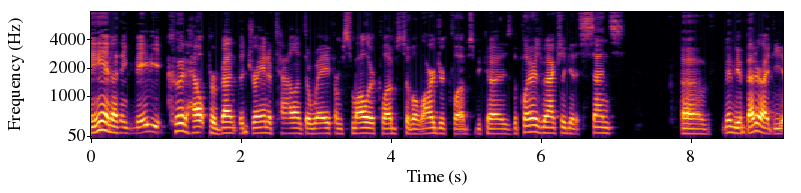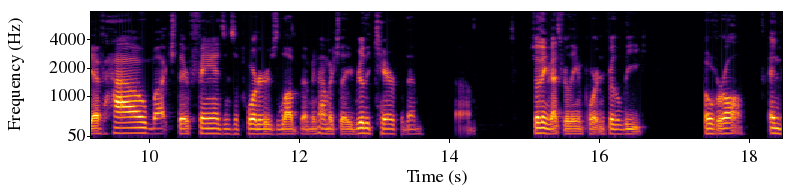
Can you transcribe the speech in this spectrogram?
And I think maybe it could help prevent the drain of talent away from smaller clubs to the larger clubs because the players would actually get a sense of maybe a better idea of how much their fans and supporters love them and how much they really care for them. Um, so I think that's really important for the league overall. And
